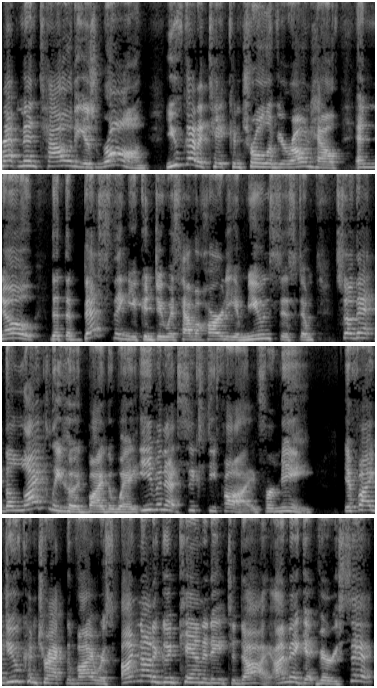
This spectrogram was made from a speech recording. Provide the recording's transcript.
that mentality is wrong. You've got to take control of your own health and know that the best thing you can do is have a hearty immune system so that the likelihood, by the way, even at 65 for me, if I do contract the virus, I'm not a good candidate to die. I may get very sick.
